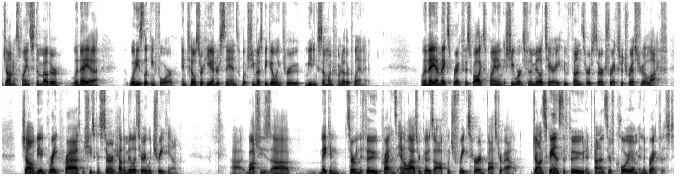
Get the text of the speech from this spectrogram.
John explains to the mother, Linnea, what he's looking for and tells her he understands what she must be going through meeting someone from another planet. Linnea makes breakfast while explaining that she works for the military who funds her search for extraterrestrial life. John would be a great prize, but she's concerned how the military would treat him. Uh, while she's uh, making serving the food, Crichton's analyzer goes off, which freaks her and Foster out. John scans the food and finds there's clorium in the breakfast.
